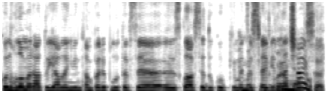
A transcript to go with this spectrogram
конгломерат уявлень він там переплутався, е, склався до кубки. Ми, ми це все відзначаємо. все.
